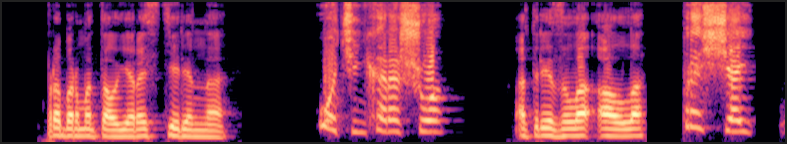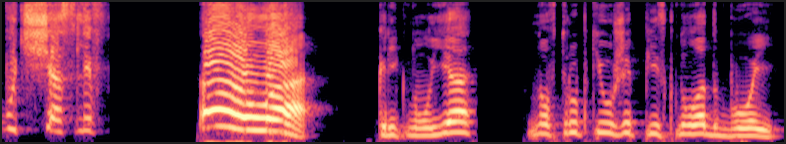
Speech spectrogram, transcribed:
– пробормотал я растерянно. «Очень хорошо», – отрезала Алла. «Прощай, будь счастлив». «Алла!» – крикнул я, но в трубке уже пискнул отбой.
